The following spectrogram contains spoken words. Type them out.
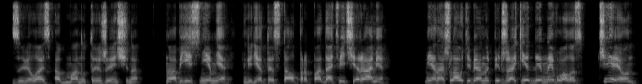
– завелась обманутая женщина. Но объясни мне, где ты стал пропадать вечерами. Я нашла у тебя на пиджаке длинный волос. Чей он?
